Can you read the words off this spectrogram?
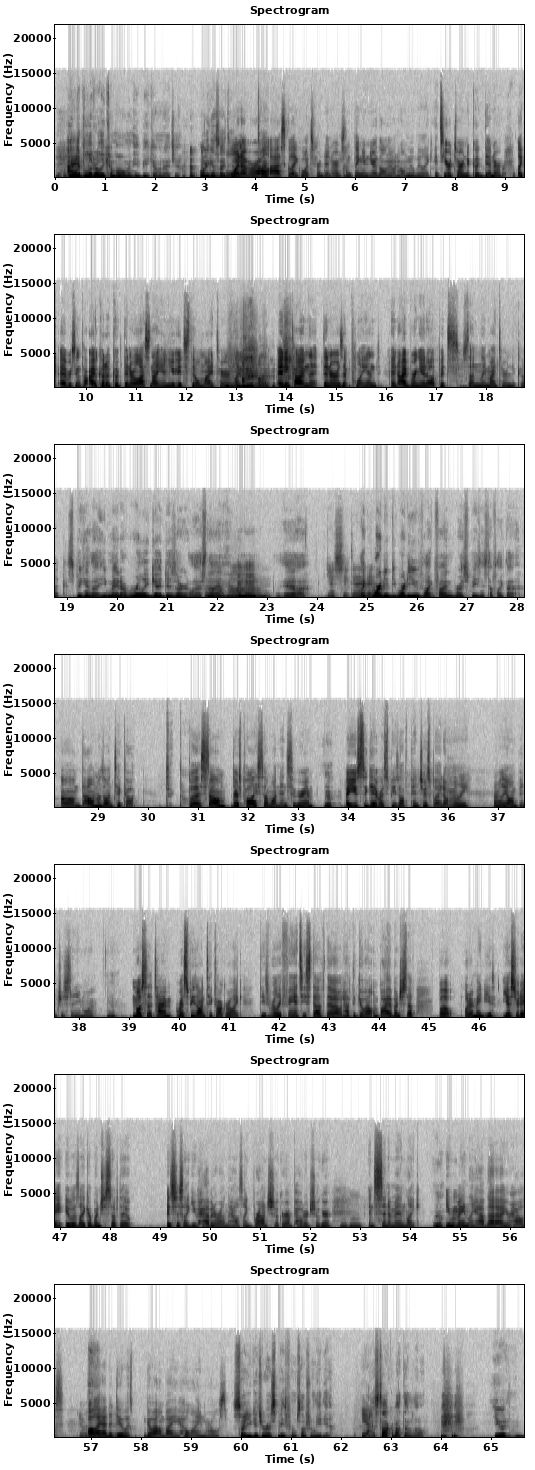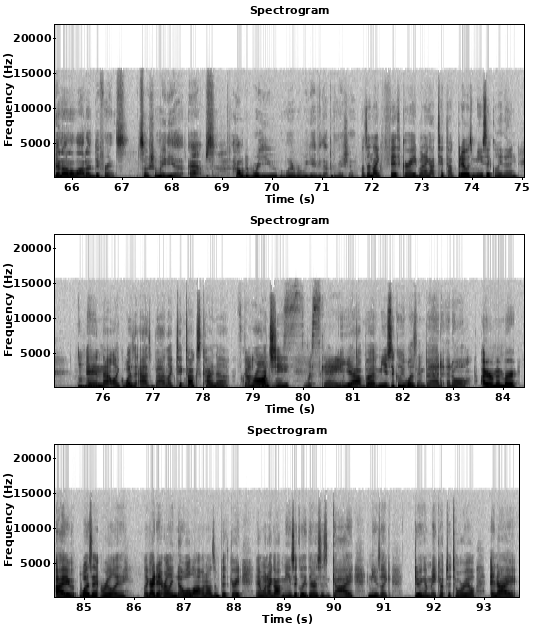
He I- would literally come home and he'd be coming at you. What were you gonna say? Tim? Whenever I'll Tay. ask like what's for dinner or something and you're the only one home, you'll be like, It's your turn to cook dinner. Like every single time. I could have cooked dinner last night and you it's still my turn. Like anytime that dinner isn't planned and I bring it up, it's suddenly my turn to cook. Speaking of that, you made a really good dessert last night. Mm-hmm. Yeah. Yes, you did. Like where did you, where do you like find recipes and stuff like that? Um, that one was on TikTok. TikTok. But some there's probably some on Instagram. Yeah. I used to get recipes off Pinterest, but I don't really not really on Pinterest anymore. Yeah. Most of the time recipes on TikTok are like these really fancy stuff that I would have to go out and buy a bunch of stuff. But what I made yes- yesterday, it was like a bunch of stuff that it's just like you have it around the house, like brown sugar and powdered sugar Mm-hmm. and cinnamon. Like Yeah. you mainly have that at your house. It was All I so had to good. do was go out and buy Hawaiian rolls. So you get your recipes from social media. Yeah. Let's talk about that a little. You've been on a lot of different social media apps. How d- were you whenever we gave you that permission? I was in like fifth grade when I got TikTok, but it was Musical.ly then, and that like wasn't as bad. Like TikTok's kind of It's got a raunchy. risque. Yeah, but Musical.ly wasn't bad at all. I remember I wasn't really like I didn't really know a lot when I was in fifth grade, and when I got Musical.ly, there was this guy, and he was like doing a makeup tutorial, and I.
